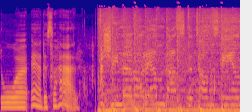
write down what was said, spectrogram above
Då är det så här. Försvinner varendaste tandsten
